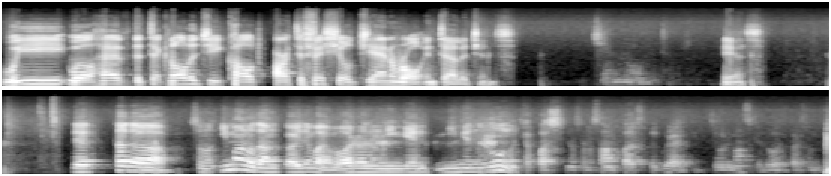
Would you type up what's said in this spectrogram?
we will have the technology called artificial general intelligence. ジェネラルインテリジェンス Yes. でただその今の段階では我々の人間人間の脳のキャパシティのその3%ぐらいって言っておりますけどやっぱりそのテ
